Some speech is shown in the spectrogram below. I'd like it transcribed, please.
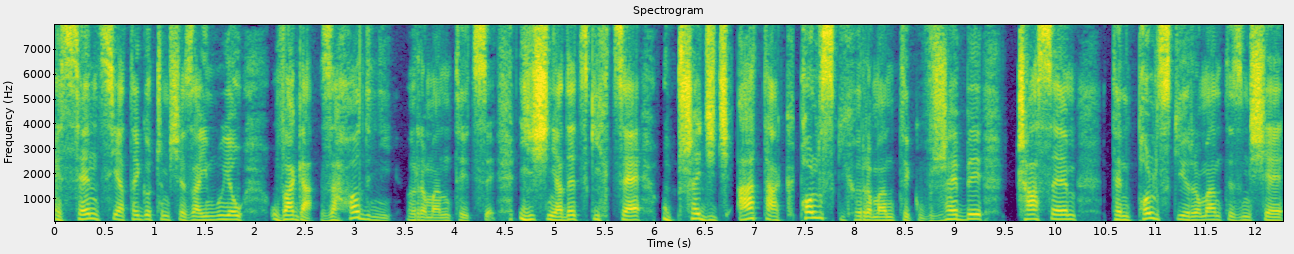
esencja tego, czym się zajmują, uwaga, zachodni romantycy. I Śniadecki chce uprzedzić atak polskich romantyków, żeby czasem ten polski romantyzm się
